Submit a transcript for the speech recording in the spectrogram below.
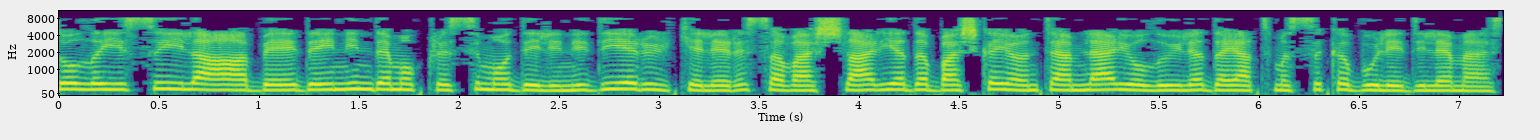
Dolayısıyla ABD'nin demokrasi modelini diğer ülkelere savaşlar ya da başka yöntemler yoluyla dayatması kabul edilemez.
